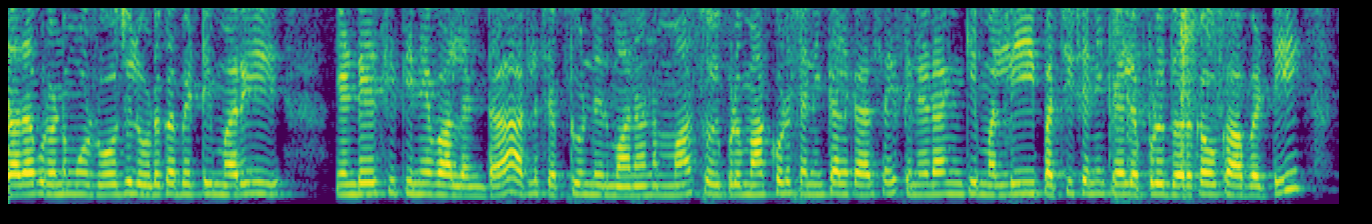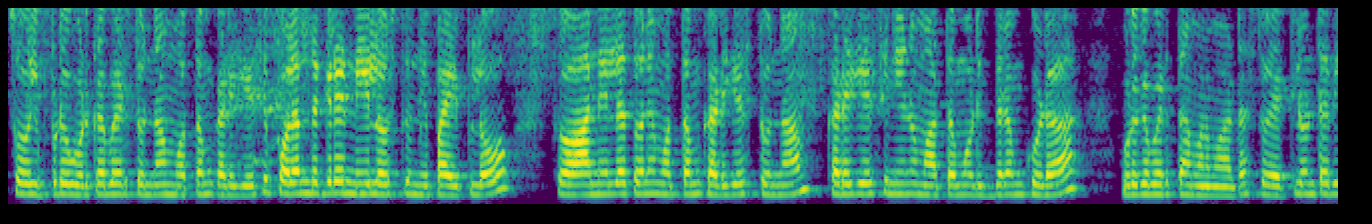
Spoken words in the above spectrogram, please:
దాదాపు రెండు మూడు రోజులు ఉడకబెట్టి మరీ ఎండేసి తినేవాళ్ళంట. అట్లా చెప్తుండేది మా నాన్నమ్మ. సో ఇప్పుడు మాకు కూడా శనక్కాయలు కాసాయి. తినడానికి మళ్ళీ పచ్చి శనక్కాయలు ఎప్పుడు దొరకవు కాబట్టి సో ఇప్పుడు ఉడకబెడుతున్నాం. మొత్తం కడిగేసి పొలం దగ్గరే నీళ్ళు వస్తుంది పైప్లో. సో ఆ నీళ్ళతోనే మొత్తం కడిగేస్తున్నాం. కడిగేసి నేను మా తమ్ముడు ఇద్దరం కూడా ఉడకబెడతామన్నమాట. సో ఎట్లుంటుంది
